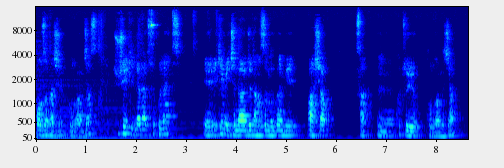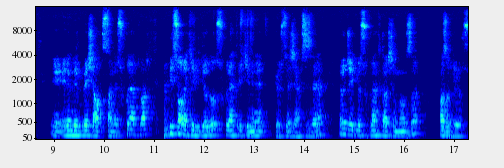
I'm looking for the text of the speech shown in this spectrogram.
ponza taşı kullanacağız. Şu şekilde ben sukulent e, ekimi için daha önceden hazırladığım bir ahşap e, kutuyu kullanacağım. E, elimde bir 5-6 tane sukulent var. Bir sonraki videoda sukulent ekimini göstereceğim sizlere. Öncelikle sukulent karışımımızı hazırlıyoruz.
